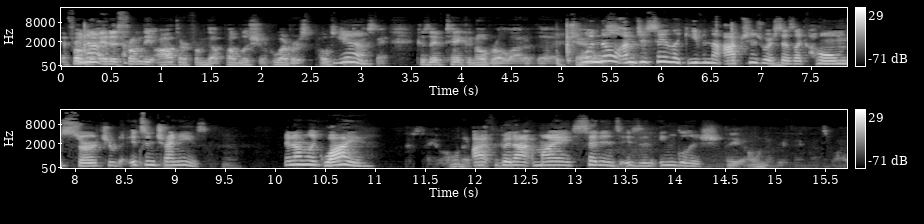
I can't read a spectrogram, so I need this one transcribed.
yeah. From the, I- it is from the author, from the publisher, whoever's posting Yeah. these things, because they've taken over a lot of the channels. Well, no, I'm just saying, like, even the options where it says, like, home, search, it's in Chinese. Yeah. And I'm like, why? Own everything. I, but I, my settings is in English. they own everything. That's why.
